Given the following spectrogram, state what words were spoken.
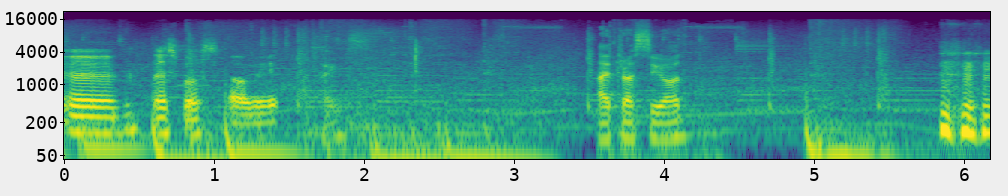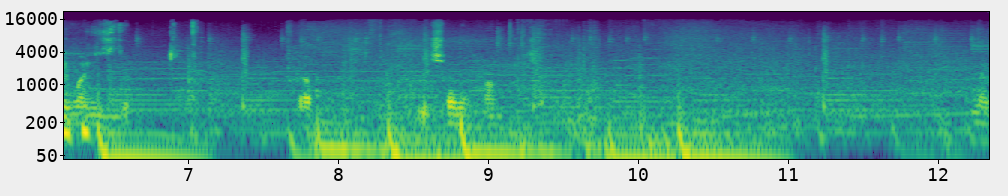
Uh, nice pass. Oh wait. Thanks. I trust you, Odd. what is the? Oh, each other pump. My.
